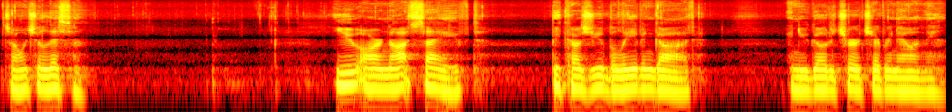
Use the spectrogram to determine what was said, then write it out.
So I want you to listen. You are not saved because you believe in God and you go to church every now and then.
